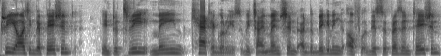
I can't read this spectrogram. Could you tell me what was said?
Triaging the patient into three main categories, which I mentioned at the beginning of this presentation,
